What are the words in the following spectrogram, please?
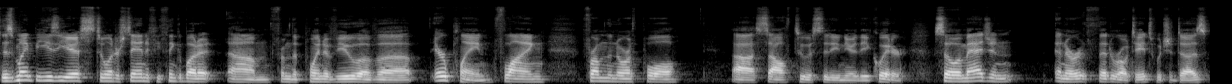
This might be easiest to understand if you think about it um, from the point of view of an airplane flying from the North Pole uh, south to a city near the equator. So imagine an Earth that rotates, which it does,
